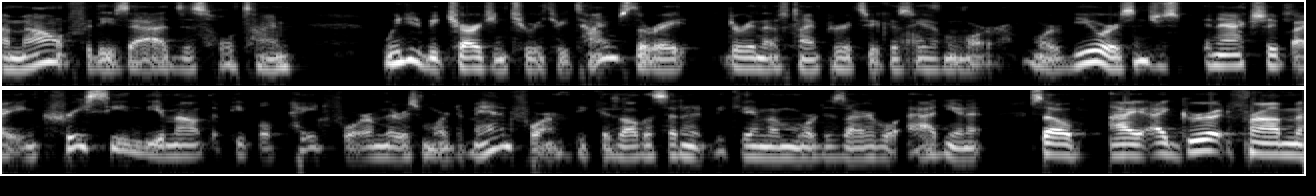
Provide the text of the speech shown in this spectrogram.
amount for these ads this whole time. We need to be charging two or three times the rate during those time periods because we have more more viewers and just and actually by increasing the amount that people paid for them, there was more demand for them because all of a sudden it became a more desirable ad unit. So I, I grew it from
